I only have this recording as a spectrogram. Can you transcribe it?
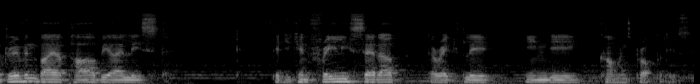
driven by a Power BI list that you can freely set up directly in the Comments properties.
